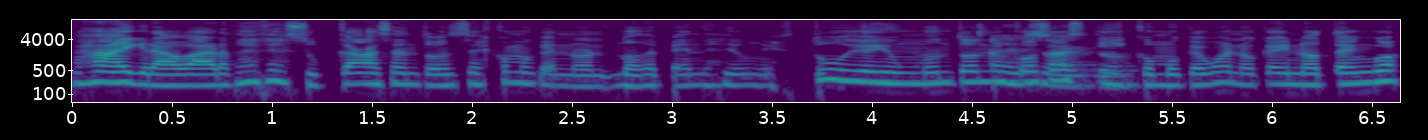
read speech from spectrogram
ajá, y grabar desde su casa, entonces como que no, no dependes de un estudio y un montón de cosas y como que bueno, ok, no tengo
